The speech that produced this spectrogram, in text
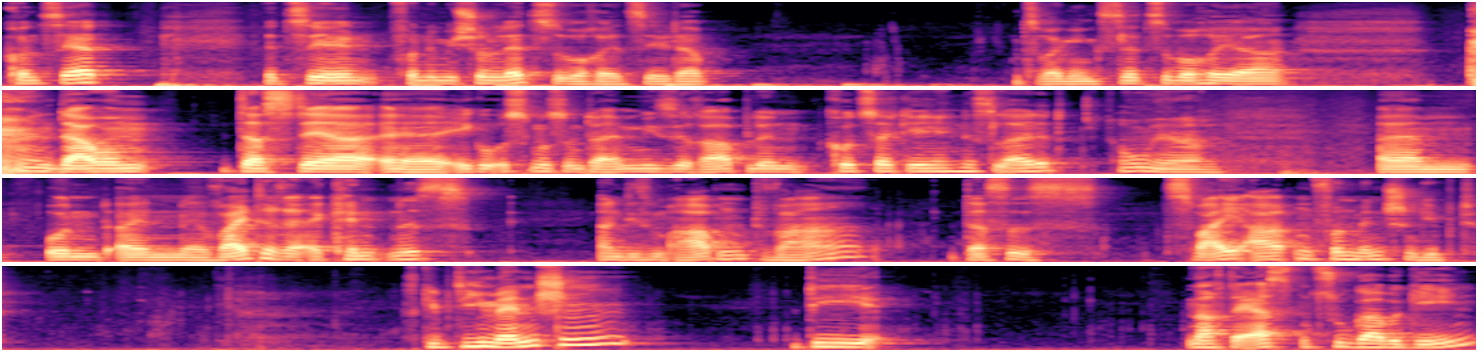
Konzert erzählen, von dem ich schon letzte Woche erzählt habe. Und zwar ging es letzte Woche ja darum, dass der äh, Egoismus unter einem miserablen Kurzzeitgedächtnis leidet. Oh ja. Ähm, und eine weitere Erkenntnis an diesem Abend war, dass es zwei Arten von Menschen gibt. Es gibt die Menschen, die nach der ersten Zugabe gehen,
